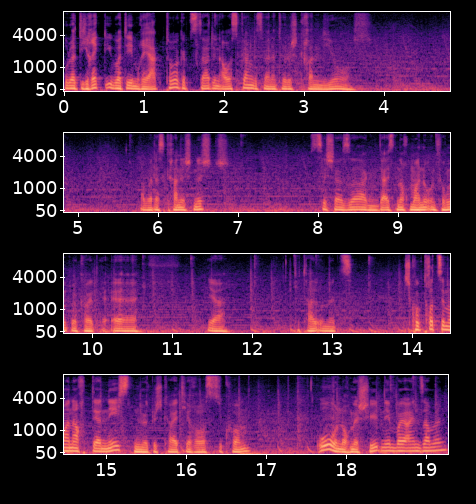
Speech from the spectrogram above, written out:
Oder direkt über dem Reaktor. Gibt es da den Ausgang? Das wäre natürlich grandios. Aber das kann ich nicht sicher sagen. Da ist nochmal eine Unvermutbarkeit. Äh, ja. Total unnütz. Ich gucke trotzdem mal nach der nächsten Möglichkeit, hier rauszukommen. Oh, noch mehr Schild nebenbei einsammeln.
